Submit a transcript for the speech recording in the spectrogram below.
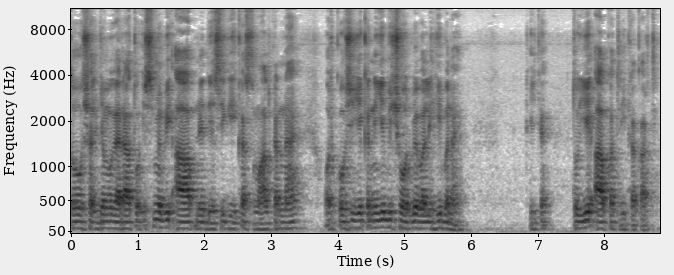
तो शलजम वगैरह तो इसमें भी आपने देसी घी का इस्तेमाल करना है। और कोशिश ये करनी ये भी शोरबे वाली ही बनाए। ठीक है? तो ये आपका तरीक़ाकार था।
